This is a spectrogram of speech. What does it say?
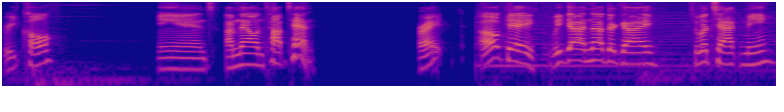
Recall. And I'm now in top 10. All right. Okay, we got another guy to attack me.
